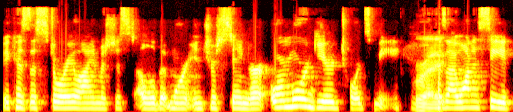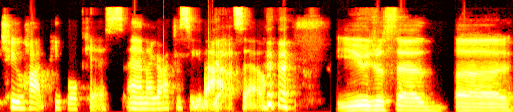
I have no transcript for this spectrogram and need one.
because the storyline was just a little bit more interesting or or more geared towards me Right. because I want to see two hot people kiss, and I got to see that. Yeah. So you just said, uh,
